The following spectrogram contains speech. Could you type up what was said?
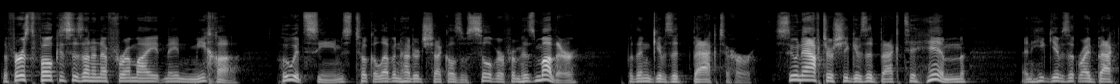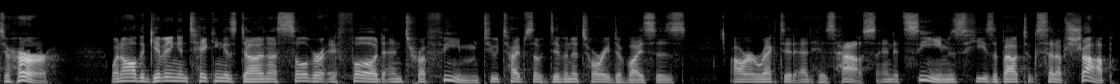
The first focuses on an Ephraimite named Micha, who, it seems, took 1,100 shekels of silver from his mother, but then gives it back to her. Soon after, she gives it back to him, and he gives it right back to her. When all the giving and taking is done, a silver ephod and teraphim, two types of divinatory devices, are erected at his house, and it seems he's about to set up shop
